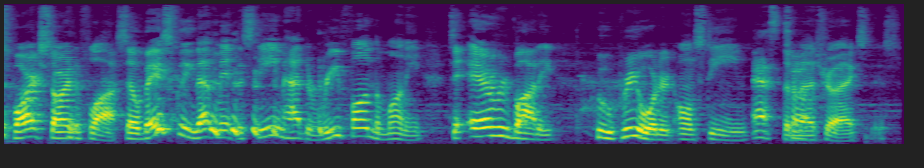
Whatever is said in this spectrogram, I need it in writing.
sparks started to fly. So basically, that meant the Steam had to refund the money to everybody who pre-ordered on Steam That's the tough. Metro Exodus.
